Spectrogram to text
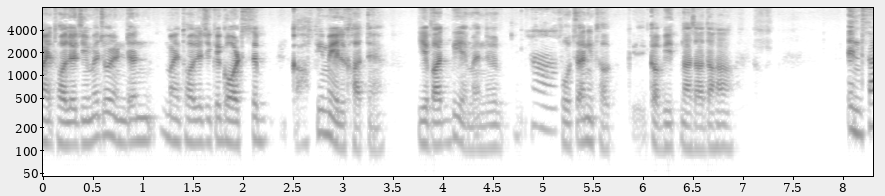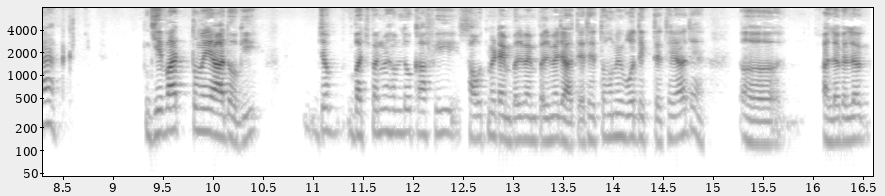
माइथोलॉजी में जो इंडियन माइथोलॉजी के गॉड्स से काफ़ी मेल खाते हैं। ये बात भी है मैंने हाँ। सोचा नहीं था कि कभी इतना ज़्यादा हाँ। इनफैक्ट ये बात तुम्हें याद होगी जब बचपन में हम लोग काफ़ी साउथ में टेंपल वेम्पल में जाते थे तो हमें वो दिखते थे याद है? अलग अलग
